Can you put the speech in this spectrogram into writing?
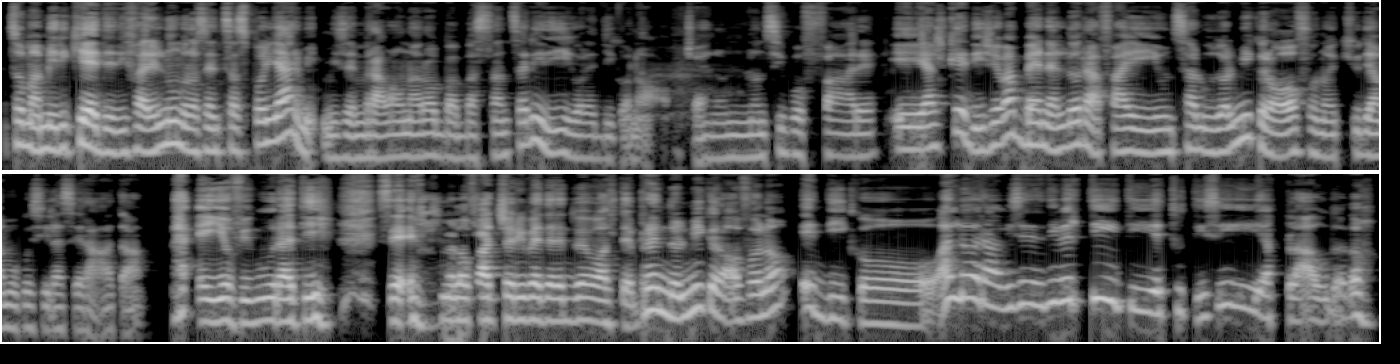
insomma mi richiede di fare il numero senza spogliarmi, mi sembrava una roba abbastanza ridicola e dico: "No, cioè non non si può fare". E al che dice: "Va bene, allora fai un saluto al microfono e chiudiamo così la serata". Eh, e io figurati se me lo faccio ripetere 2 volte, prendo il microfono e dico: "Allora vi siete divertiti?" E tutti: "Sì", applaudono.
